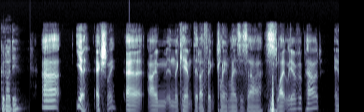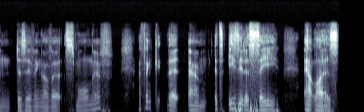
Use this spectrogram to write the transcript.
Good idea. Uh, yeah, actually, uh, I'm in the camp that I think clan lasers are slightly overpowered and deserving of a small nerf. I think that um, it's easy to see outliers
